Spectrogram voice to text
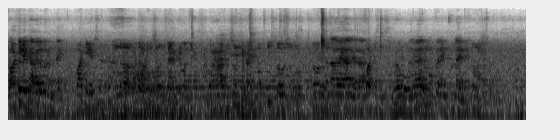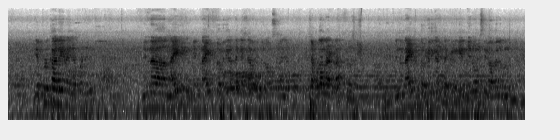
ఫార్టీ ఎయిట్ అవైలబుల్ ఉంటాయి ఫార్టీ ఎయిట్ సార్ అందులో ఆఫీస్ ఆఫీస్ స్టోర్స్ స్టోర్ నలభై ఆరు కదా ఫార్టీ సిక్స్ ముప్పై రెండు ఫుల్ అయినాయి ఎప్పుడు ఖాళీ అయినాయి చెప్పండి? నిన్న నైట్ నిన్న నైట్ తొమ్మిది గంటలకి ఎన్ని ఎన్ని రూమ్స్ ఉన్నాయి చెప్పగలరా అట్లా? నిన్న నైట్ తొమ్మిది గంటలకి ఎన్ని రూమ్స్ ఇవి అవైలబుల్ ఉన్నాయి?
